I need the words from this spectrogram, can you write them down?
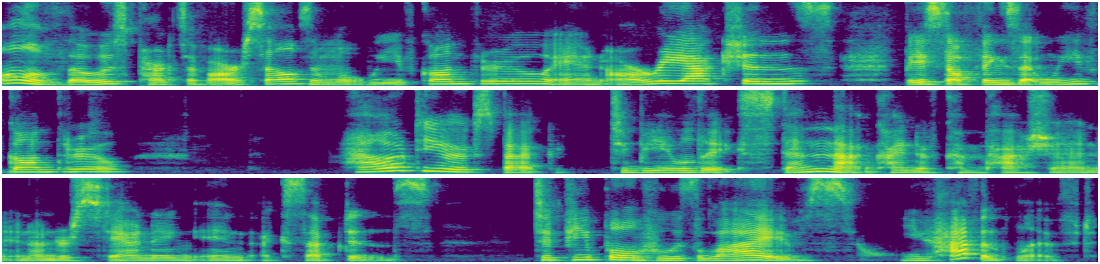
all of those parts of ourselves and what we've gone through and our reactions based off things that we've gone through, how do you expect to be able to extend that kind of compassion and understanding and acceptance to people whose lives you haven't lived?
